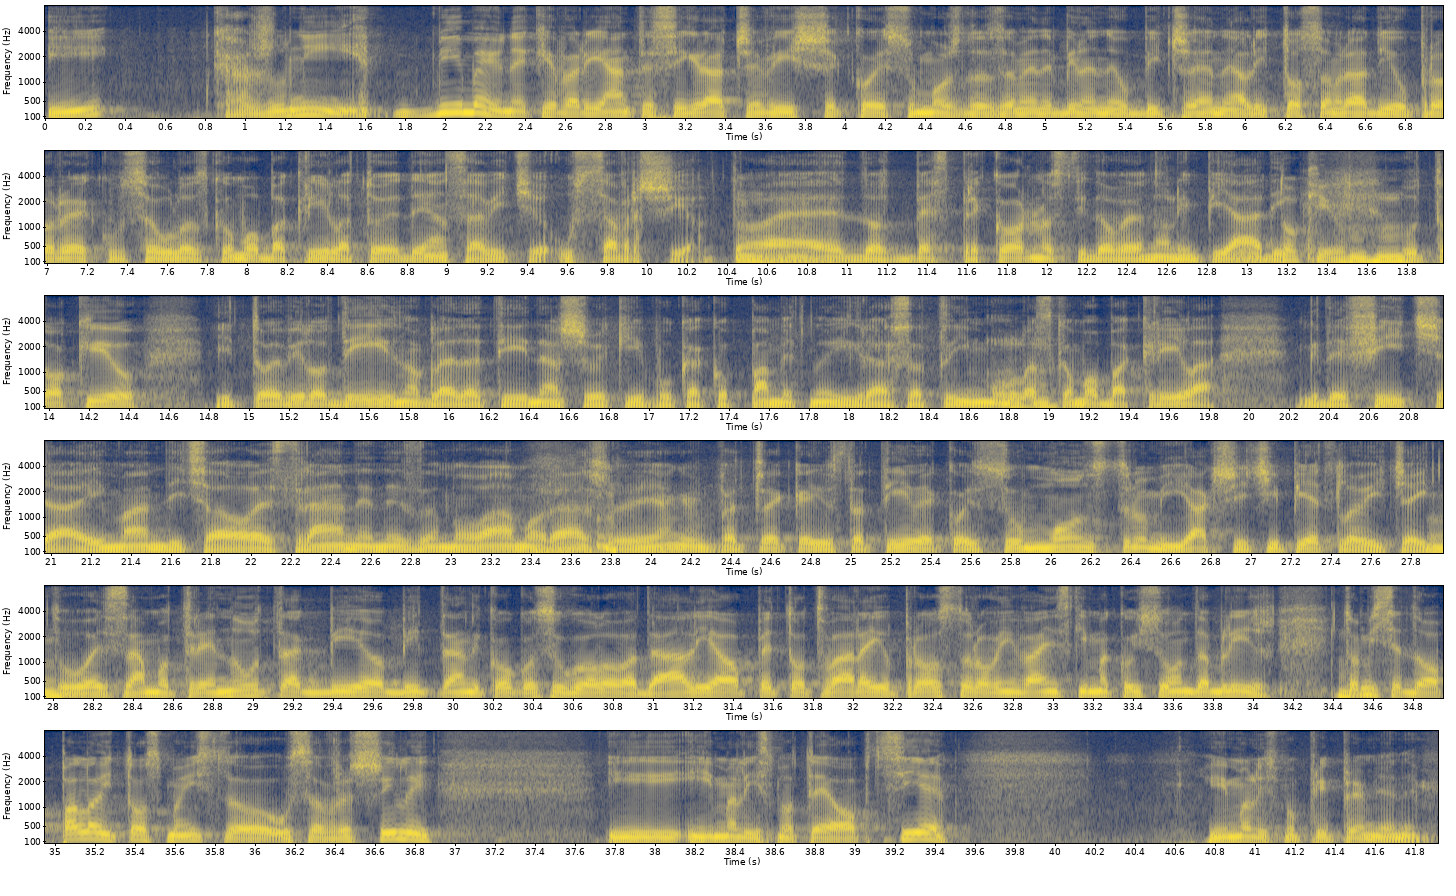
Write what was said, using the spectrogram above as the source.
i Kažu nije. Imaju neke varijante sa igračem više koje su možda za mene bile neobičajene, ali to sam radio u proreku sa ulazkom oba krila, to je Dejan Savić usavršio. To -hmm. je do, bez prekornosti doveo na olimpijadi u Tokiju. -hmm. u Tokiju i to je bilo divno gledati našu ekipu kako pametno igra sa tim -hmm. ulaskom oba krila gde Fića i Mandić sa ove strane, ne znam, ovamo Rašo, pa čekaju stative koji su monstrumi Jakšić i Pjetlovića i tu je samo trenutak bio bitan koliko su go golova dali, a opet otvaraju prostor ovim vanjskima koji su onda bliže. To mi se dopalo i to smo isto usavršili i imali smo te opcije. Imali smo pripremljene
